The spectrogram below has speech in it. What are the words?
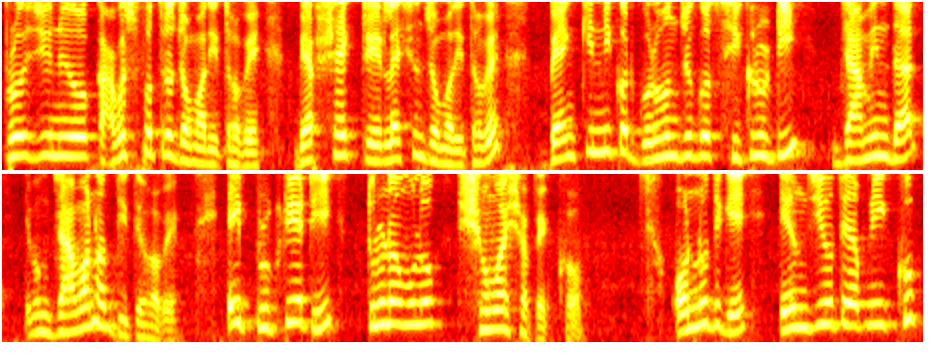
প্রয়োজনীয় কাগজপত্র জমা দিতে হবে, ব্যবসায়িক ট্রেড লাইসেন্স জমা দিতে হবে, ব্যাংকের নিকট গ্রহণযোগ্য সিকিউরিটি, জামিনদার এবং জামানত দিতে হবে। এই প্রক্রিয়াটি তুলনামূলক সময় সাপেক্ষ। অন্যদিকে, এনজিওতে আপনি খুব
